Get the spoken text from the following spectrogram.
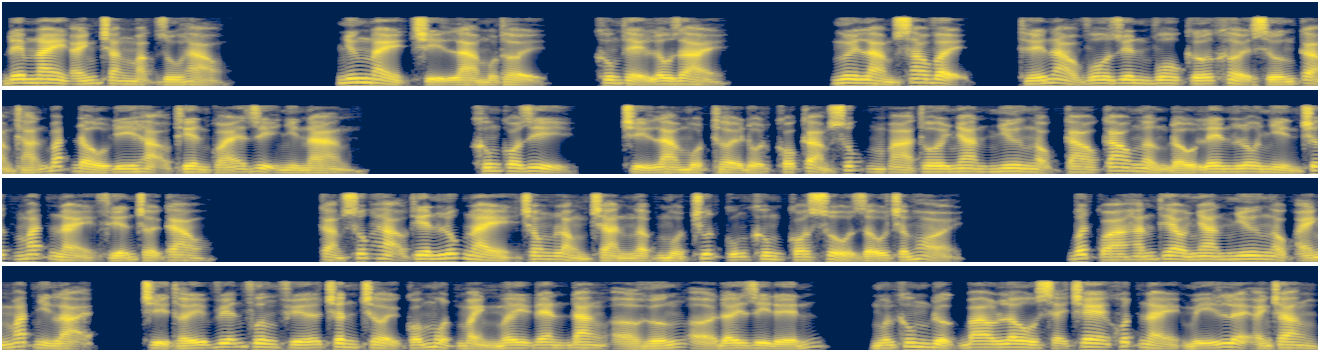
đêm nay ánh trăng mặc dù hảo, nhưng này chỉ là một thời, không thể lâu dài. Ngươi làm sao vậy? Thế nào vô duyên vô cớ khởi sướng cảm thán bắt đầu đi hạo thiên quái dị nhìn nàng? Không có gì, chỉ là một thời đột có cảm xúc mà thôi, nhan như ngọc cao cao ngẩng đầu lên lô nhìn trước mắt này phiến trời cao. Cảm xúc hạo thiên lúc này trong lòng tràn ngập một chút cũng không có sổ dấu chấm hỏi. Bất quá hắn theo nhan như ngọc ánh mắt nhìn lại, chỉ thấy viễn phương phía chân trời có một mảnh mây đen đang ở hướng ở đây gì đến, muốn không được bao lâu sẽ che khuất này mỹ lệ ánh trăng.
